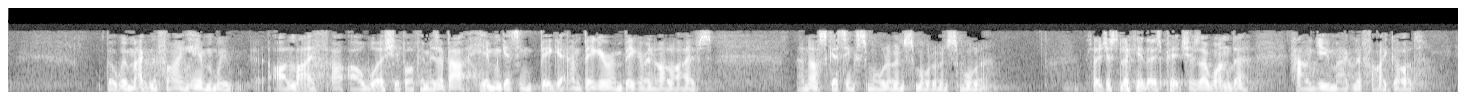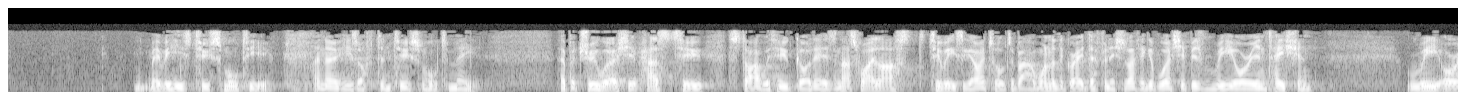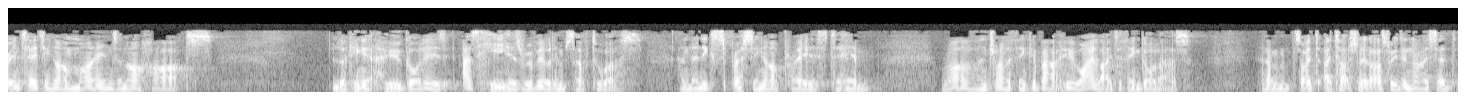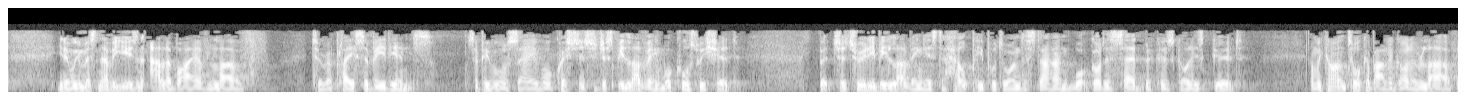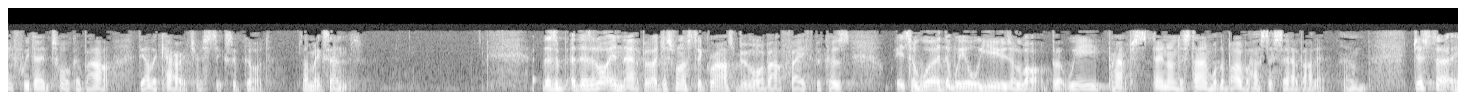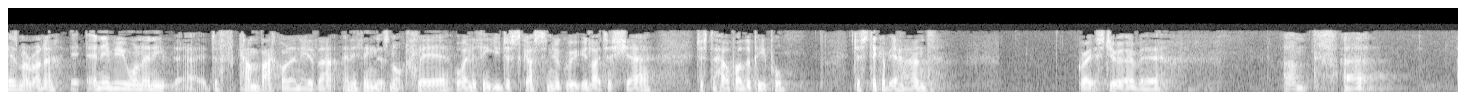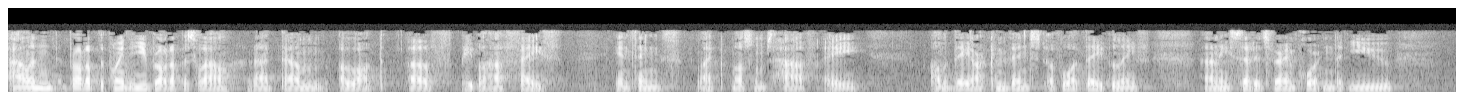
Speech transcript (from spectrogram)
But we're magnifying Him. We, our life, our, our worship of Him is about Him getting bigger and bigger and bigger in our lives and us getting smaller and smaller and smaller. So just looking at those pictures, I wonder how you magnify God. Maybe he's too small to you. I know he's often too small to me. Uh, but true worship has to start with who God is. And that's why last two weeks ago I talked about one of the great definitions I think of worship is reorientation. Reorientating our minds and our hearts, looking at who God is as he has revealed himself to us, and then expressing our praise to him, rather than trying to think about who I like to think God as. Um, so I, I touched on it last week, didn't I? I said, you know, we must never use an alibi of love to replace obedience. So people will say, well, Christians should just be loving. Well, of course we should. But to truly be loving is to help people to understand what God has said because God is good. And we can't talk about a God of love if we don't talk about the other characteristics of God. Does that make sense? There's a, there's a lot in there, but I just want us to grasp a bit more about faith because it's a word that we all use a lot, but we perhaps don't understand what the Bible has to say about it. Um, just uh, here's my runner. Any of you want any uh, to come back on any of that? Anything that's not clear or anything you discussed in your group you'd like to share, just to help other people? Just stick up your hand. Great, Stuart over here. Um, uh, Alan brought up the point that you brought up as well, that um, a lot of people have faith in things like Muslims have a um, they are convinced of what they believe. And he said it's very important that you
